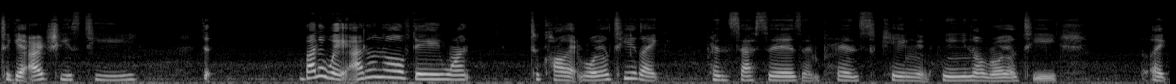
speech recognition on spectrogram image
to get our cheese tea. By the way, I don't know if they want to call it royalty, like princesses and prince, king and queen, you know, royalty. Like,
